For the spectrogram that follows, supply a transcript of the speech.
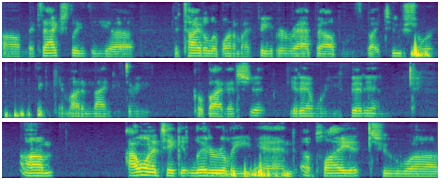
Um, it's actually the uh, the title of one of my favorite rap albums by Too Short. I think it came out in '93. Go buy that shit. Get in where you fit in. Um, I want to take it literally and apply it to uh,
